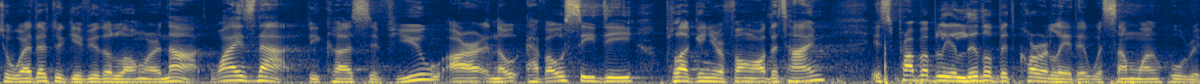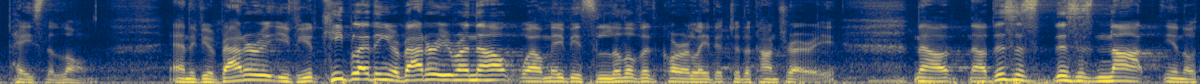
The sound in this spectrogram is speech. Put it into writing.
to whether to give you the loan or not. Why is that? Because if you are have OCD, plug in your phone all the time, it's probably a little bit correlated with someone who repays the loan. And if your battery, if you keep letting your battery run out, well, maybe it's a little bit correlated to the contrary. Now, now this is this is not you know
